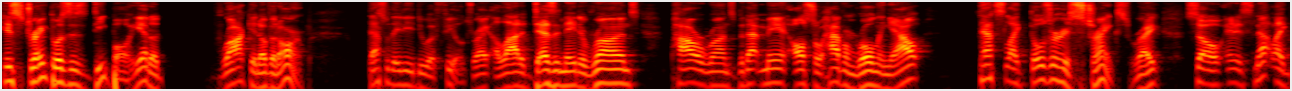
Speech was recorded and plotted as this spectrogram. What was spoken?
his strength was his deep ball. He had a rocket of an arm. That's what they need to do at Fields, right? A lot of designated runs, power runs, but that man also have him rolling out. That's like those are his strengths, right? So, and it's not like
